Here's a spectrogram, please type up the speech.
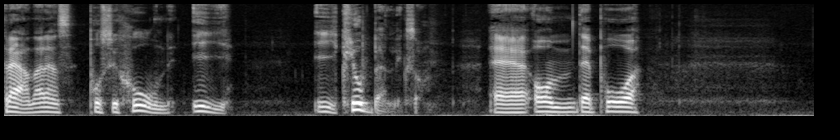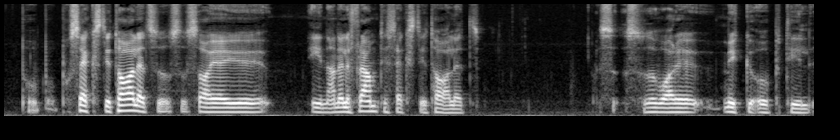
tränarens position i, i klubben. Liksom. Eh, om det på, på, på, på 60-talet så, så sa jag ju innan, eller fram till 60-talet så, så, var det mycket upp till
